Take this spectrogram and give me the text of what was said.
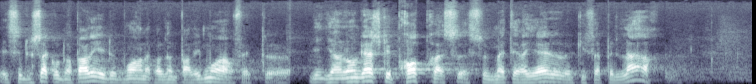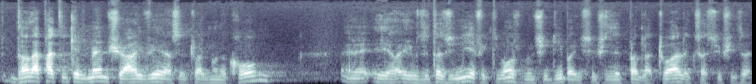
et c'est de ça qu'on doit parler. De moi, on n'a pas besoin de parler de moi, en fait. Il y a un langage qui est propre à ce, matériel qui s'appelle l'art. Dans la pratique elle-même, je suis arrivé à ces toiles monochromes. Et, aux États-Unis, effectivement, je me suis dit, bah, il suffisait pas de la toile et que ça suffisait.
